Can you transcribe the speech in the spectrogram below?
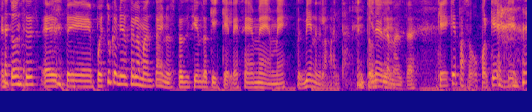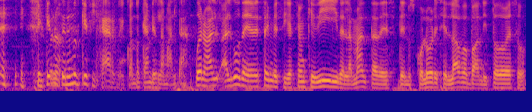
Entonces, este, pues tú cambiaste la malta y nos estás diciendo aquí que el SMM pues viene de la. Entonces, Viene de la malta. ¿Qué, qué pasó? ¿Por qué? ¿Qué- ¿En qué nos tenemos que fijar, güey, cuando cambias la malta? Bueno, al- algo de esta investigación que vi de la malta, de, de los colores y el lava bond y todo eso,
